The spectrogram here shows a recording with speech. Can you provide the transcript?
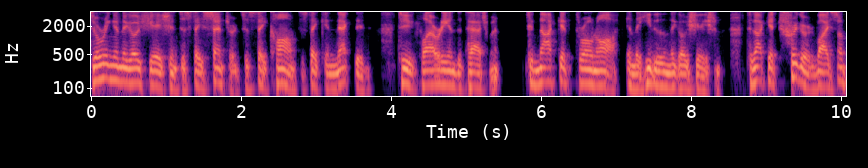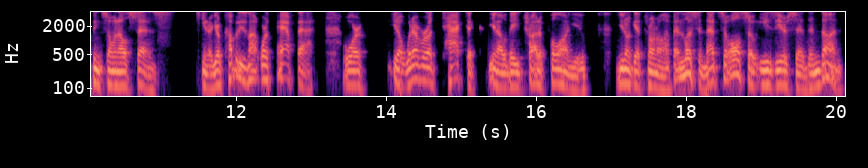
during a negotiation to stay centered, to stay calm, to stay connected to your clarity and detachment, to not get thrown off in the heat of the negotiation, to not get triggered by something someone else says. You know, your company's not worth half that, or you know, whatever a tactic you know they try to pull on you you don't get thrown off. And listen, that's also easier said than done.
